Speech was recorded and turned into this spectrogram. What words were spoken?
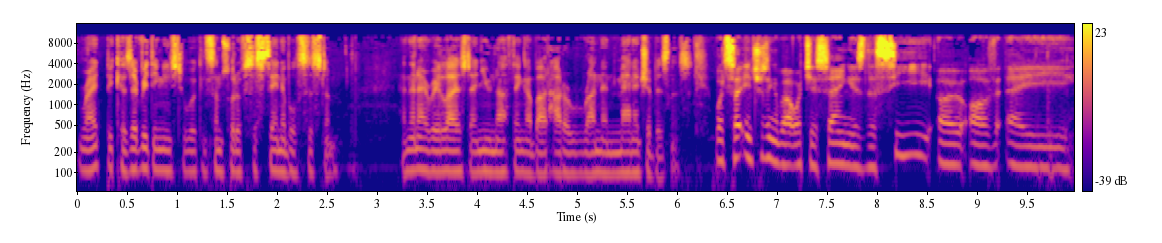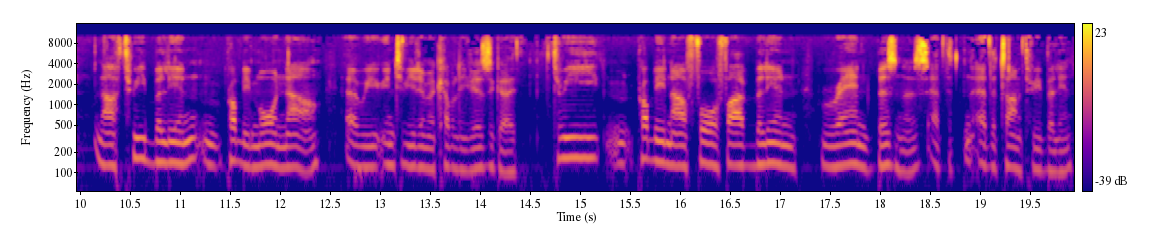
right? Because everything needs to work in some sort of sustainable system. And then I realized I knew nothing about how to run and manage a business. What's so interesting about what you're saying is the CEO of a now three billion, probably more now. Uh, we interviewed him a couple of years ago. Three, probably now four or five billion rand business at the at the time, three billion.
